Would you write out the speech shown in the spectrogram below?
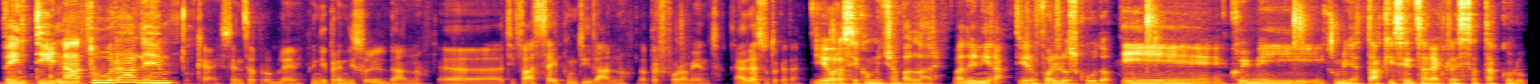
20 naturale. Ok, senza problemi. Quindi prendi solo il danno. Eh, ti fa 6 punti di danno da perforamento. E adesso tocca a te. E ora si comincia a ballare. Vado in ira, tiro fuori lo scudo e con i miei, con i miei attacchi senza reckless attacco lui.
